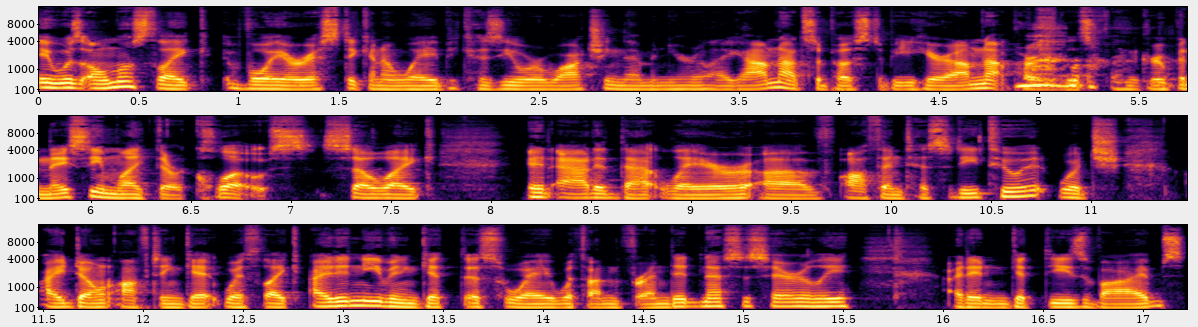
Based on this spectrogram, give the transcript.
it was almost like voyeuristic in a way because you were watching them and you're like i'm not supposed to be here i'm not part of this friend group and they seem like they're close so like it added that layer of authenticity to it which i don't often get with like i didn't even get this way with unfriended necessarily i didn't get these vibes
